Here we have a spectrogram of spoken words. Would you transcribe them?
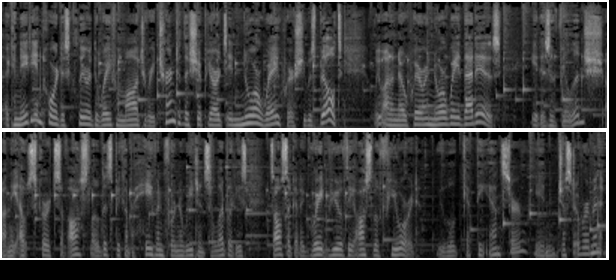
a Canadian court has cleared the way for Maud to return to the shipyards in Norway, where she was built. We want to know where in Norway that is. It is a village on the outskirts of Oslo that's become a haven for Norwegian celebrities. It's also got a great view of the Oslo fjord. We will get the answer in just over a minute.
